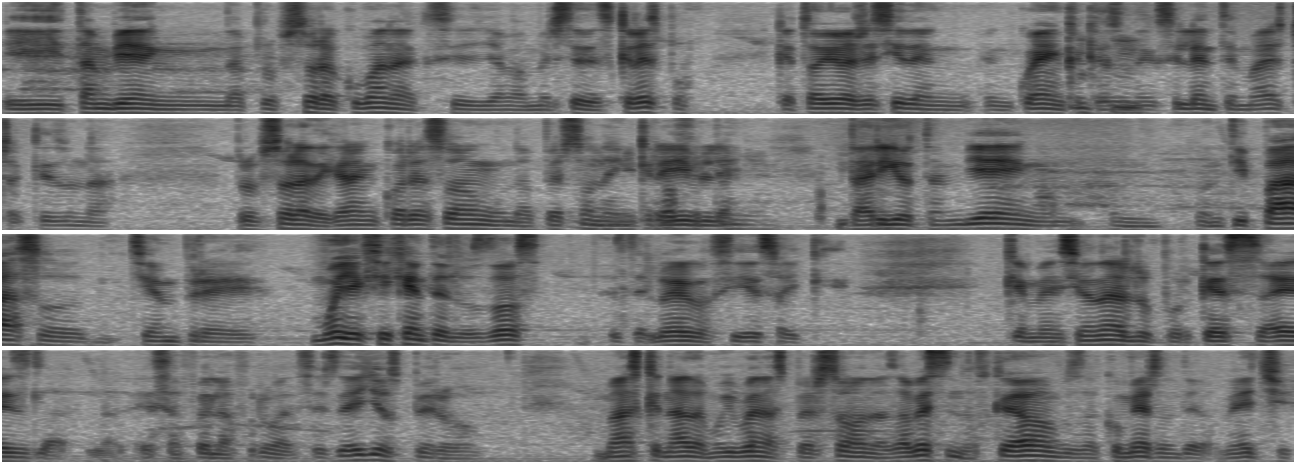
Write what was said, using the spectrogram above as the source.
y también la profesora cubana que se llama Mercedes Crespo, que todavía reside en, en Cuenca, que es una excelente maestra, que es una profesora de gran corazón, una persona Mi increíble. también. Darío también, un, un- un tipazo, siempre muy exigentes los dos, desde luego, sí, eso hay que, que mencionarlo porque esa, es la, la- esa fue la forma de ser de ellos, pero más que nada muy buenas personas. A veces nos quedábamos a comer donde la meche.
